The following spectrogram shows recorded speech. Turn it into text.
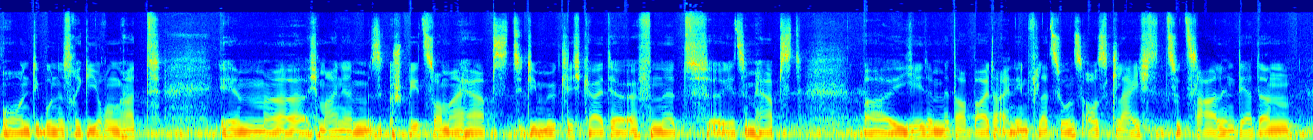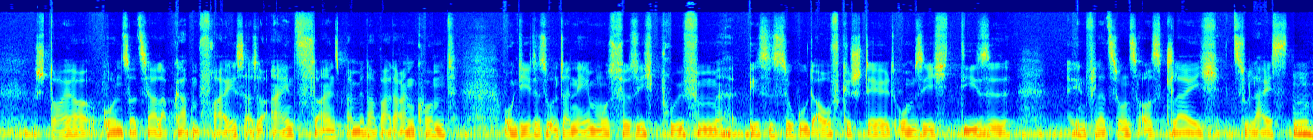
Und die Bundesregierung hat im, äh, ich meine, im Spätsommer, Herbst die Möglichkeit eröffnet, jetzt im Herbst, jedem Mitarbeiter einen Inflationsausgleich zu zahlen, der dann steuer- und sozialabgabenfrei ist, also eins zu eins beim Mitarbeiter ankommt. Und jedes Unternehmen muss für sich prüfen, ist es so gut aufgestellt, um sich diese Inflationsausgleich zu leisten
